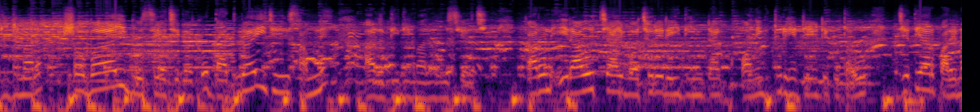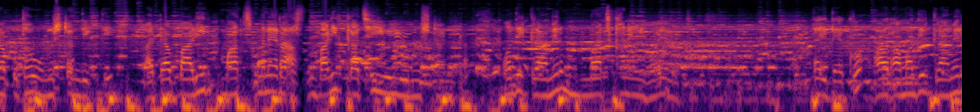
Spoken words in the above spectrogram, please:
দিদিমারা সবাই বসে আছে। দেখো, দাদুরাই যে সামনে আর দিদিমারা বসে আছে। কারণ এরাও চায় বছরের এই দিনটা অনেক দূর হেঁটে হেঁটে কোথাও যেতে আর পারে না, কোথাও অনুষ্ঠান দেখতে। এটা বাড়ির মাছ মানে বাড়ির কাছেই ওই অনুষ্ঠানটা। আমাদের গ্রামের মাঝখানেই হয় আর তাই দেখো, আর আমাদের গ্রামের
